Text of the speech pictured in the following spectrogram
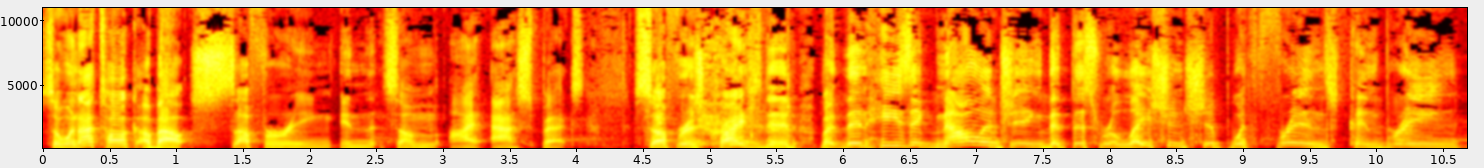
So when I talk about suffering in some aspects, suffer as Christ did, but then he's acknowledging that this relationship with friends can bring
